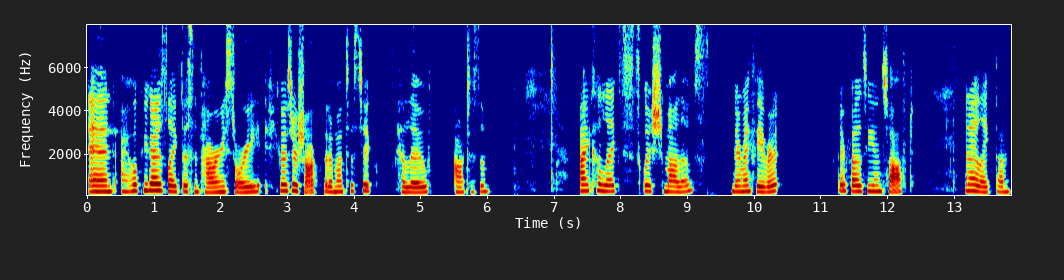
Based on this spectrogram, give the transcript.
And I hope you guys like this empowering story. If you guys are shocked that I'm autistic, hello, autism. I collect squishmallows. They're my favorite. They're fuzzy and soft, and I like them.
